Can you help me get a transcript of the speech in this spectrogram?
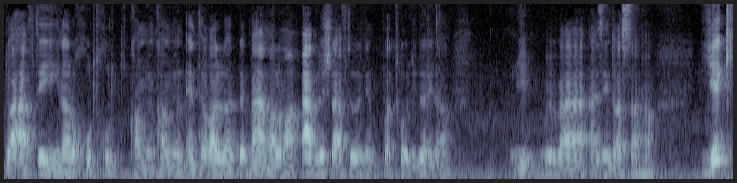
دو, هفته ای اینا رو خورد خورد کامیون کامیون انتقال داد به بم. حالا ما قبلش رفته بودیم با تولید و اینا. و از این داستان ها یک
